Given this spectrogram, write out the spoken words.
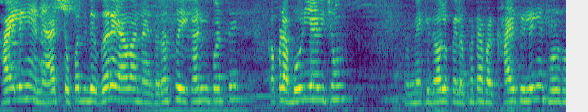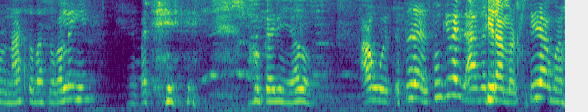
ખાઈ લઈએ અને આજ તો પતિદેવ ઘરે આવવાના તો રસોઈ કરવી પડશે. કપડાં બોડી આવી છું. તો મેં કીધું હાલો પહેલાં ફટાફટ ખાઈ પી લઈએ થોડો થોડો નાસ્તો બાસ્તો કરી લઈએ. અને પછી તો કરીએ હાલો આવું હોય તો સુરા શું કહેવાય? આ શિરામણ. શિરામણ.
